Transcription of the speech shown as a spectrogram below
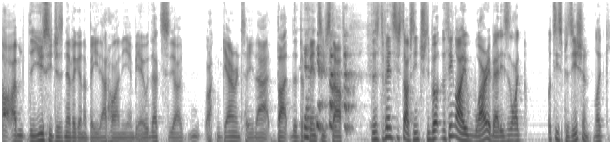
I'm, the usage is never going to be that high in the NBA. That's you know, I can guarantee that. But the defensive stuff, the defensive stuff's interesting. But the thing I worry about is like, what's his position? Like,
